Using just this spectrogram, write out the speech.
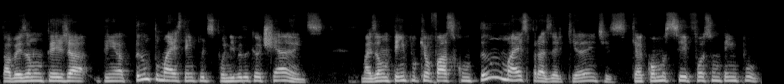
talvez eu não tenha, tanto mais tempo disponível do que eu tinha antes. Mas é um tempo que eu faço com tão mais prazer que antes, que é como se fosse um tempo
